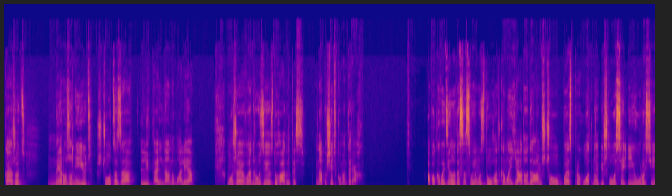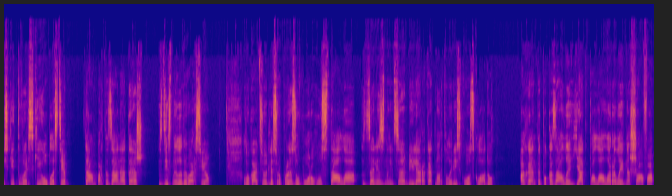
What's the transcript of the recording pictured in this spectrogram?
Кажуть, не розуміють, що це за літальна аномалія. Може, ви, друзі, здогадуєтесь? Напишіть в коментарях. А поки ви ділитеся своїми здогадками, я додам, що без пригод не обійшлося і у російській Тверській області. Там партизани теж здійснили диверсію. Локацією для сюрпризу ворогу стала залізниця біля ракетно-артилерійського складу. Агенти показали, як палала релейна шафа.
